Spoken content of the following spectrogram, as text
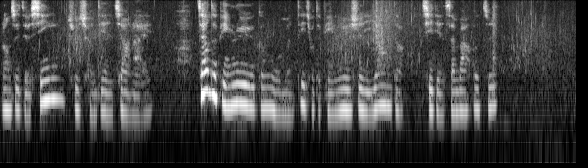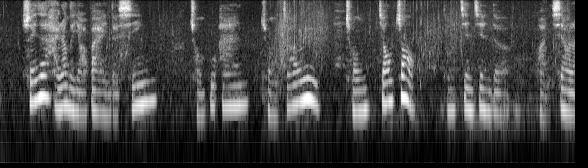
让自己的心去沉淀下来，这样的频率跟我们地球的频率是一样的，七点三八赫兹。随着海浪的摇摆，你的心从不安、从焦虑、从焦躁，都渐渐的缓下来。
